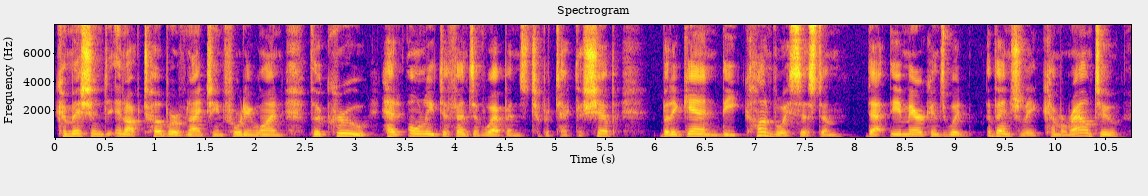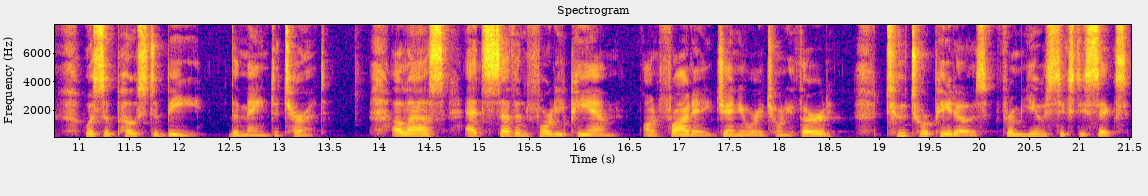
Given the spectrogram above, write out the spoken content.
Commissioned in October of 1941, the crew had only defensive weapons to protect the ship, but again, the convoy system that the Americans would eventually come around to was supposed to be the main deterrent. Alas, at 7:40 p.m. on Friday, January 23rd, two torpedoes from U-66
